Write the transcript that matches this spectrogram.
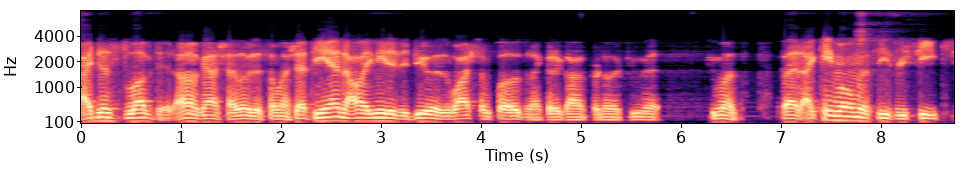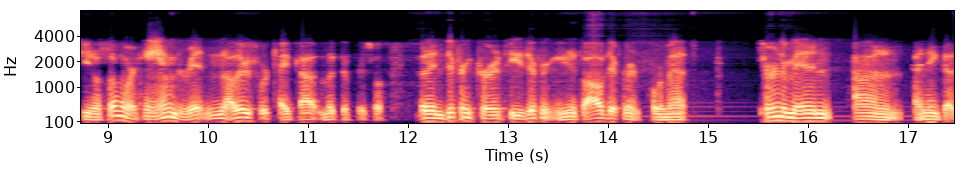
I just loved it. Oh gosh, I loved it so much. At the end, all I needed to do was wash some clothes, and I could have gone for another two minutes, two months. But I came home with these receipts. You know, some were handwritten, others were typed out and looked official, but in different currencies, different units, all different formats. Turned them in on I think a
